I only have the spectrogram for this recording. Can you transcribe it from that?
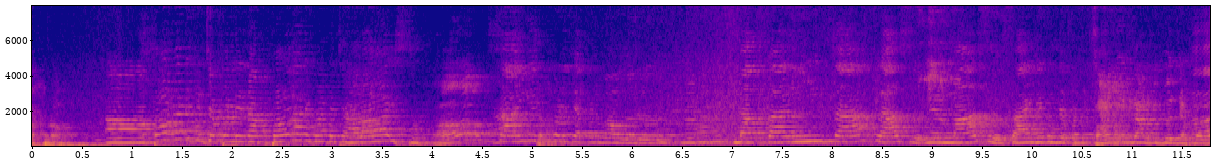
చెప్పడం. పౌరాణికం చెప్పండి నాకు పౌరాణికం అంటే చాలా ఇష్టం. సాంగీతం కూడా చెప్పండి బాబు గారు మాకంతా క్లాసు నేను మాసు సాంగీతం చెప్పండి. సాంగీతం చెప్పండి.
